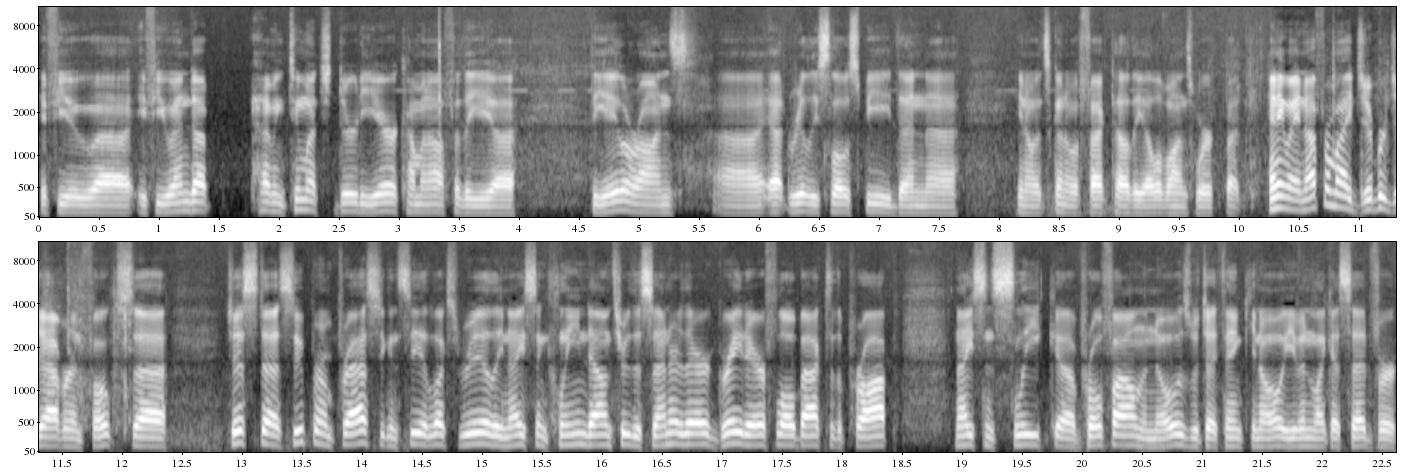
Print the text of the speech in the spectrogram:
if you uh, if you end up having too much dirty air coming off of the uh, the ailerons uh, at really slow speed, then uh, you know it's going to affect how the elevons work. But anyway, enough for my jibber jabbering, folks. Uh, just super impressed. You can see it looks really nice and clean down through the center there. Great airflow back to the prop. Nice and sleek profile in the nose, which I think, you know, even like I said, for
